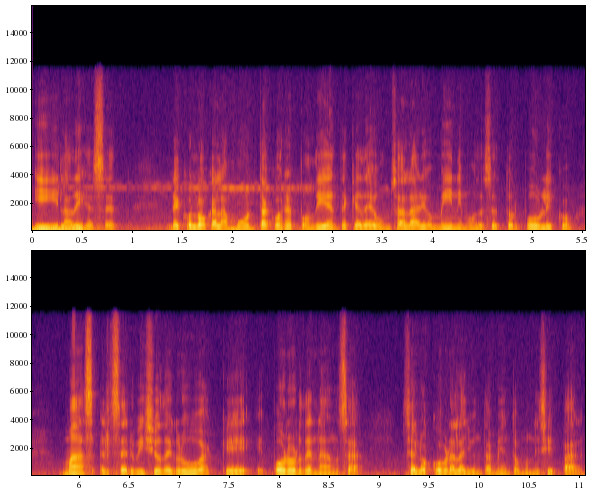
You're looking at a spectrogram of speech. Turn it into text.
y la DGCET le coloca la multa correspondiente que dé un salario mínimo del sector público más el servicio de grúa que por ordenanza se lo cobra el ayuntamiento municipal.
